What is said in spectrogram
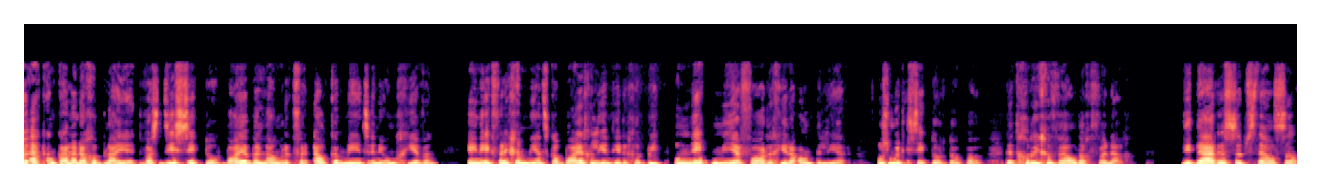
Toe ek in Kanada gebly het, was die sektor baie belangrik vir elke mens in die omgewing en het vir die gemeenskap baie geleenthede gebied om net meer vaardighede aan te leer. Ons moet die sektor dophou. Dit groei geweldig vinnig. Die derde substelsel,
